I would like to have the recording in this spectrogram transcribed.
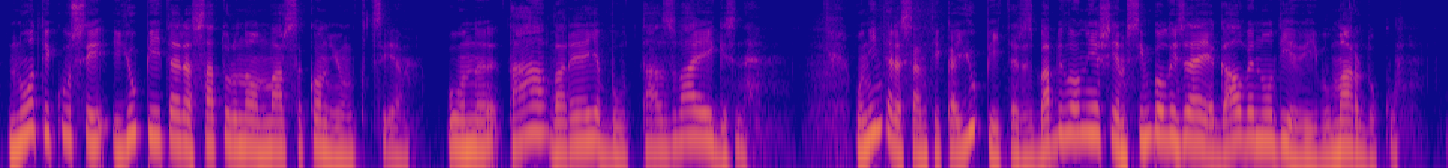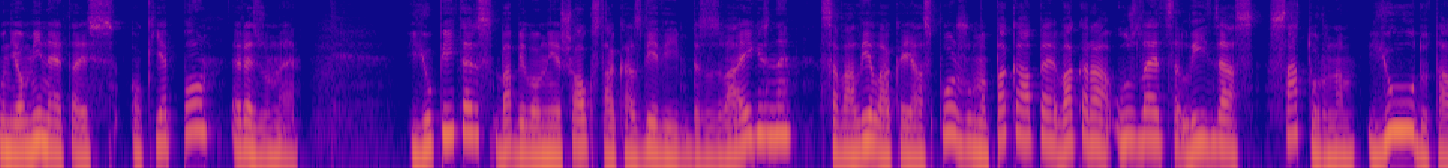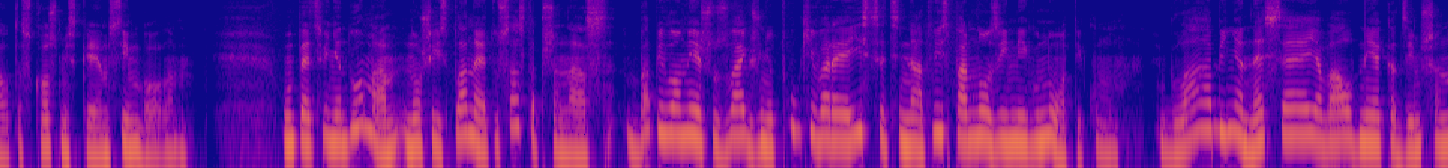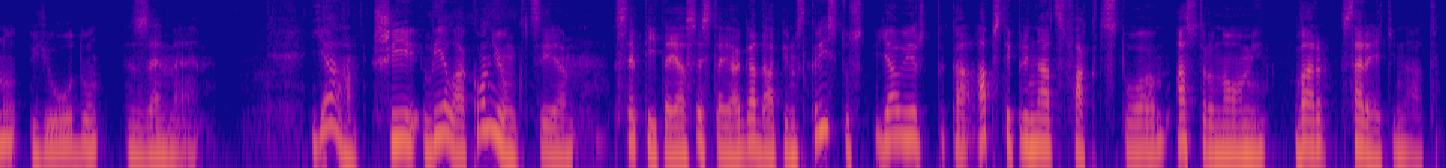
notikusi Jupitera, Saturna un Marsa konjunkcija. Un e, tā varēja būt tā zvaigzne. Un interesanti, ka Jupiters babiloniešiem simbolizēja galveno dievību Marduku, un jau minētais Okjepo rezumē. Jupiters, babiloniešu augstākās dievības zvaigzne, savā lielākajā spožuma pakāpē vakarā uzlēca līdzās Saturnam, jūdu tautas kosmiskajam simbolam. Un pēc viņa domām no šīs planētu sastapšanās babiloniešu zvaigžņu tūki varēja izcecināt vispār nozīmīgu notikumu - glābiņa nesēja valdnieka dzimšanu jūdu zemē. Jā, šī lielā konjunkcija 7. un 6. gadā pirms Kristus jau ir apstiprināts fakts, to astronomi var sarēķināt.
